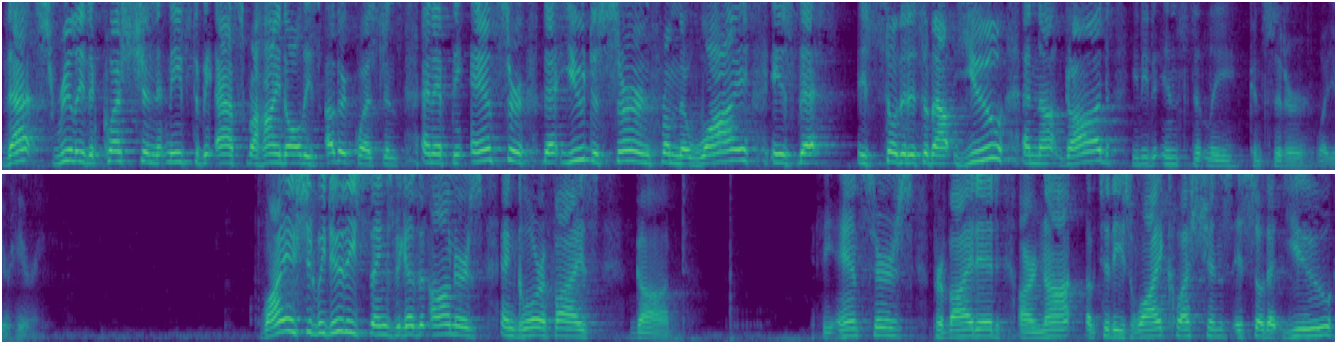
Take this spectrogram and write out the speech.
That's really the question that needs to be asked behind all these other questions. And if the answer that you discern from the why is that is so that it's about you and not God, you need to instantly consider what you're hearing. Why should we do these things? Because it honors and glorifies God. If the answers provided are not to these why questions is so that you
